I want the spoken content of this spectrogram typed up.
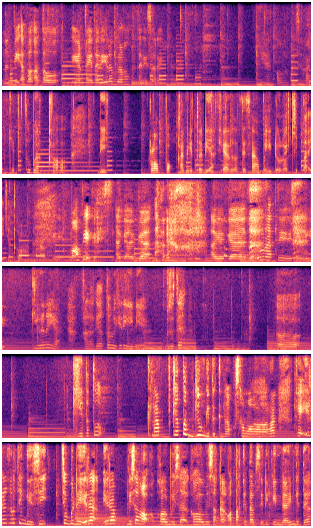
nanti apa atau yang kayak tadi Ira bilang tadi sore ya kalau misalkan kita tuh bakal dikelompokkan gitu di akhir nanti sama idola kita gitu. Oke, maaf ya guys, agak-agak agak-agak darurat nih di sini. gimana ya? Kalau kita tuh mikirnya gini ya maksudnya eh, kita tuh kenapa kita tuh bingung gitu kenapa sama orang-orang. Kayak Ira ngerti gak sih? Coba deh Ira Ira bisa nggak kalau bisa kalau misalkan otak kita bisa dipindahin gitu ya?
